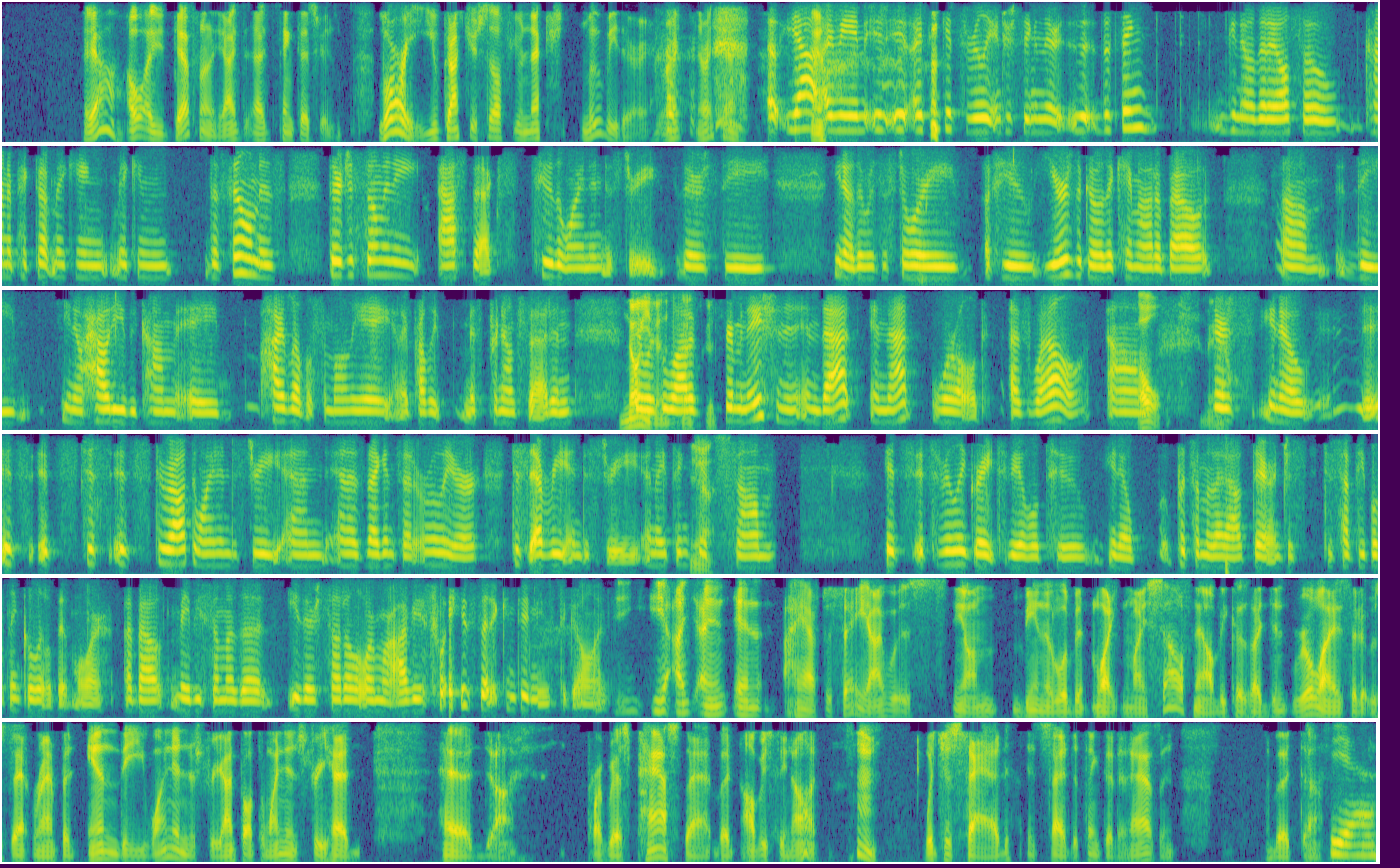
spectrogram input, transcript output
Yeah. Oh, I- definitely. I I think that's good. Lori, you've got yourself your next movie there, right? Right there. Uh, yeah, Yeah. I mean, it, it, I think it's really interesting. And there, the, the thing, you know, that I also kind of picked up making making the film is there are just so many aspects to the wine industry. There's the, you know, there was a story a few years ago that came out about um, the, you know, how do you become a high-level sommelier? And I probably mispronounced that. And No, there was a lot That's of good. discrimination in, in that in that world as well. Um, Oh, yeah. there's you know it's it's just it's throughout the wine industry and and as Megan said earlier, just every industry. And I think yes. it's um it's it's really great to be able to you know put some of that out there and just just have people think a little bit more about maybe some of the either subtle or more obvious ways that it continues to go on. Yeah, I, I, and I have to say I was, you know, I'm being a little bit enlightened myself now because I didn't realize that it was that rampant in the wine industry. I thought the wine industry had had uh, progressed past that, but obviously not. Hmm. Which is sad. It's sad to think that it hasn't. But uh, yeah,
